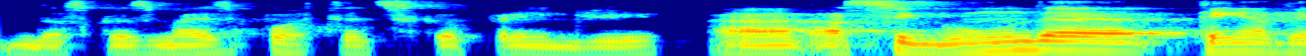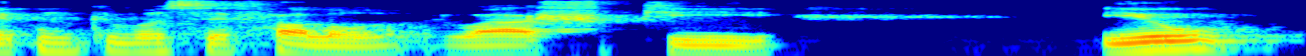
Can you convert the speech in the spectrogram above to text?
uma das coisas mais importantes que eu aprendi. A a segunda tem a ver com o que você falou, eu acho que eu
